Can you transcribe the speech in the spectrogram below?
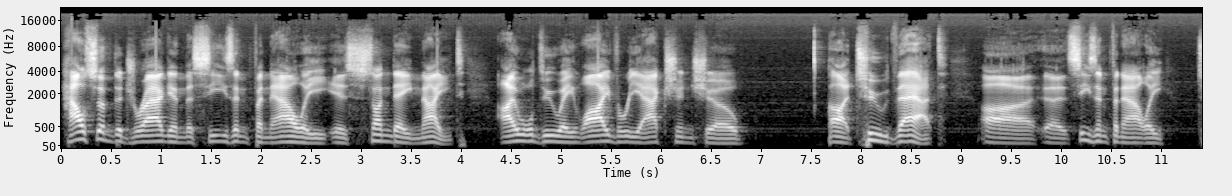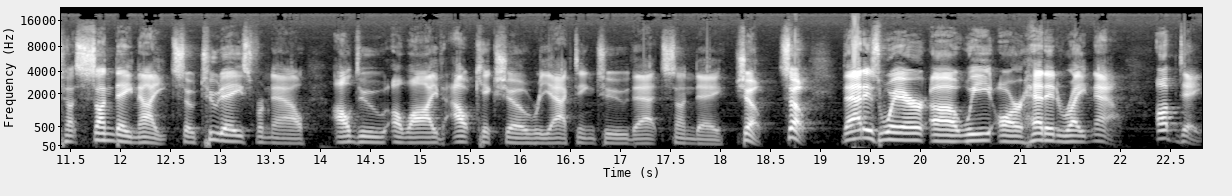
House of the Dragon, the season finale, is Sunday night. I will do a live reaction show uh, to that uh, uh, season finale t- Sunday night. So, two days from now, I'll do a live Outkick show reacting to that Sunday show. So, that is where uh, we are headed right now. Update.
